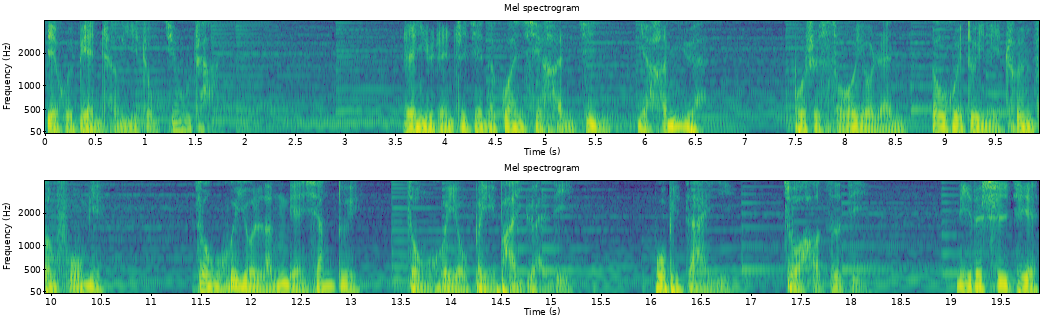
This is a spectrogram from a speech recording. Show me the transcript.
也会变成一种纠缠。人与人之间的关系很近，也很远。不是所有人都会对你春风拂面，总会有冷脸相对，总会有背叛远离，不必在意，做好自己。你的世界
